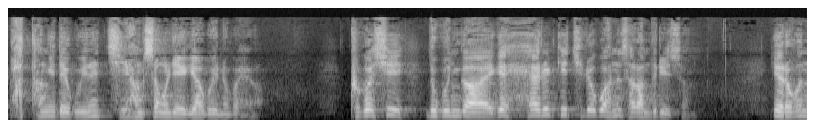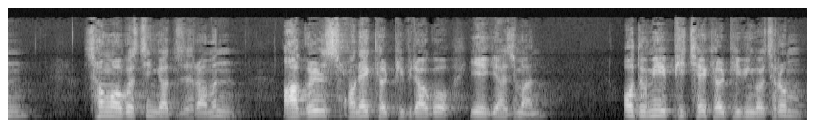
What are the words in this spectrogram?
바탕이 되고 있는 지향성을 얘기하고 있는 거예요. 그것이 누군가에게 해를 끼치려고 하는 사람들이 있어. 여러분, 성 어거스틴 같은 사람은 악을 선의 결핍이라고 얘기하지만 어둠이 빛의 결핍인 것처럼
